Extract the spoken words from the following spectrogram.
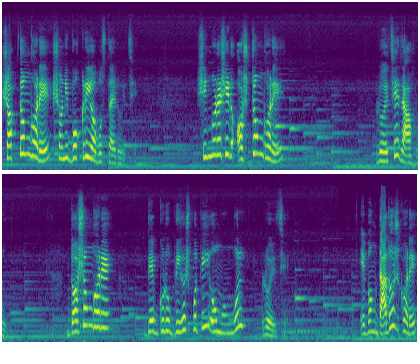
সপ্তম ঘরে শনি বক্রি অবস্থায় রয়েছে। সিংহ রাশির অষ্টম ঘরে রয়েছে রাহু। দশম ঘরে দেবগুরু বৃহস্পতি ও মঙ্গল রয়েছে। এবং দ্বাদশ ঘরে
